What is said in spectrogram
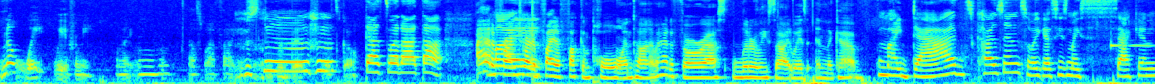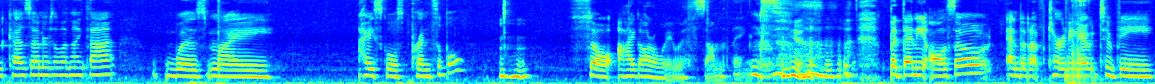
no, wait, wait for me." I'm like, mm-hmm, "That's what I thought, you stupid bitch. Let's go." That's what I thought. I had a friend try to fight a fucking pole one time. I had to throw her ass literally sideways in the cab. My dad's cousin, so I guess he's my second cousin or something like that, was my high school's principal. Mm-hmm. So I got away with some things. but then he also ended up turning out to be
